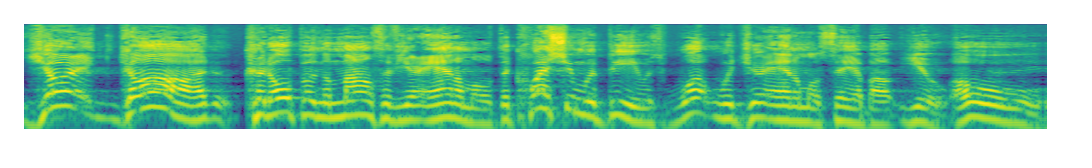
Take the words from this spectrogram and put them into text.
your God could open the mouth of your animal. The question would be was what would your animal say about you? Oh,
